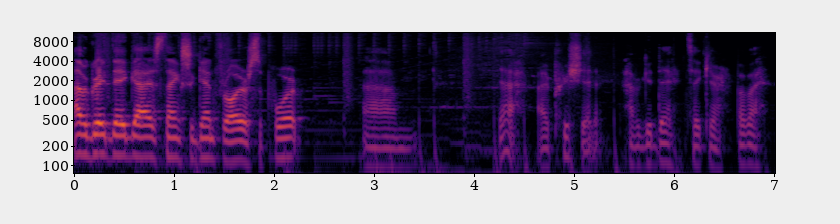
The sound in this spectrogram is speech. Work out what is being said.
Have a great day, guys. Thanks again for all your support. Um, yeah, I appreciate it. Have a good day. Take care. Bye bye.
